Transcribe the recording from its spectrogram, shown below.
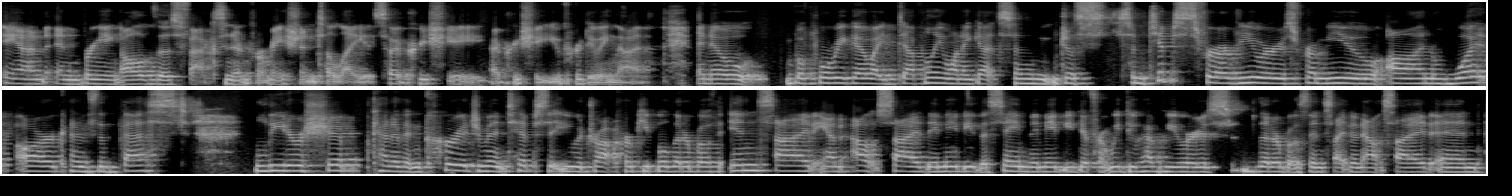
And and bringing all of those facts and information to light. So I appreciate I appreciate you for doing that. I know before we go, I definitely want to get some just some tips for our viewers from you on what are kind of the best leadership kind of encouragement tips that you would drop for people that are both inside and outside. They may be the same, they may be different. We do have viewers that are both inside and outside, and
